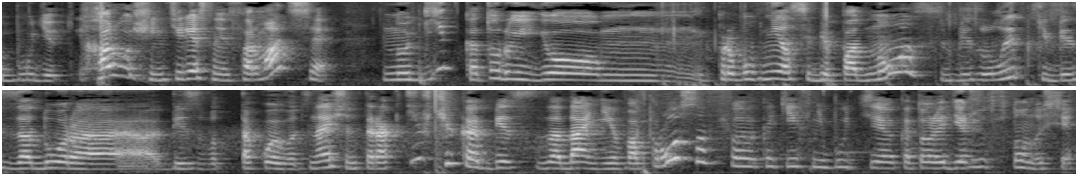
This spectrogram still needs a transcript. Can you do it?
будет хорошая, интересная информация, но гид, который ее пробубнил себе под нос, без улыбки, без задора, без вот такой вот, знаешь, интерактивчика, без задания вопросов э, каких-нибудь, э, которые держат в тонусе,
